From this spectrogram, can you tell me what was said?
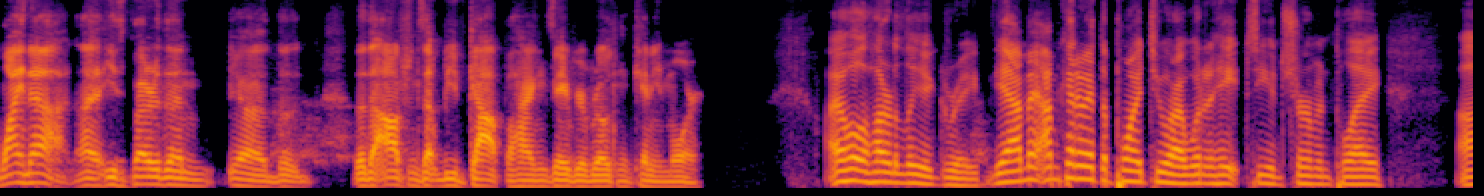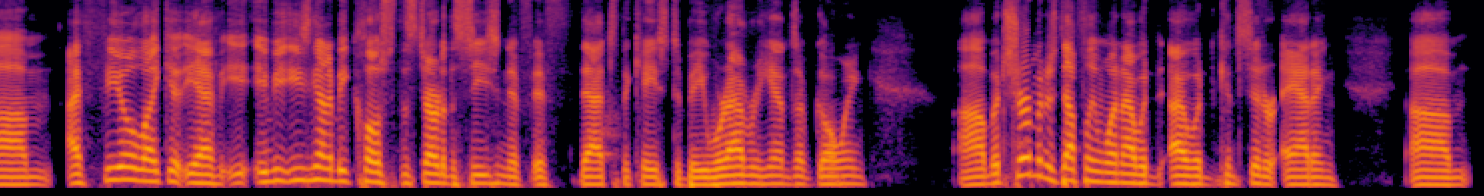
Why not? Uh, he's better than you know, the, the, the options that we've got behind Xavier Rhodes and Kenny Moore. I wholeheartedly agree. Yeah, I'm, I'm kind of at the point too where I wouldn't hate seeing Sherman play. Um, I feel like it. Yeah, if, if he's going to be close to the start of the season, if if that's the case to be, wherever he ends up going. Uh, but Sherman is definitely one I would I would consider adding. Um,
